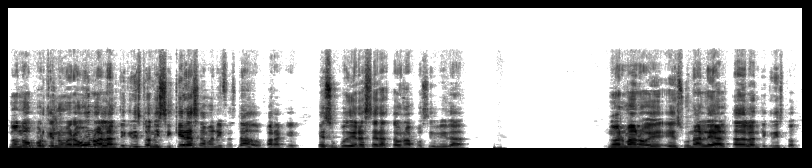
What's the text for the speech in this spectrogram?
No, no, porque número uno, el anticristo ni siquiera se ha manifestado para que eso pudiera ser hasta una posibilidad. No, hermano, e, es una lealtad del anticristo.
